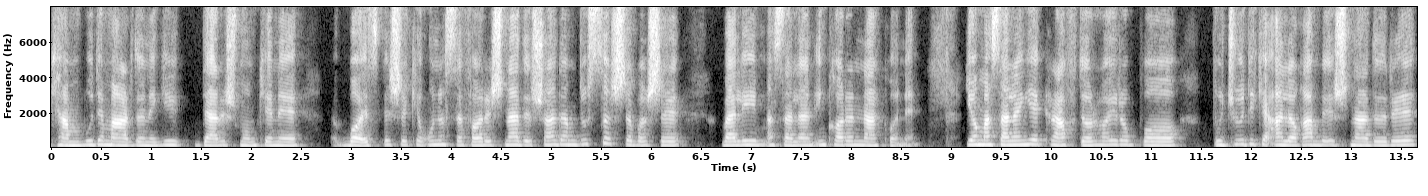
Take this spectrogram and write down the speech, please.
کمبود مردانگی درش ممکنه باعث بشه که اونو سفارش نده. شاید هم دوست داشته باشه ولی مثلا این کار نکنه. یا مثلا یک رفتارهایی رو با وجودی که علاقم بهش نداره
